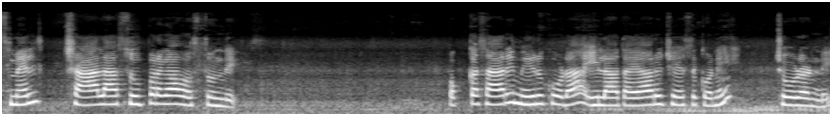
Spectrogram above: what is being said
స్మెల్ చాలా సూపర్గా వస్తుంది. ఒక్కసారి మీరు కూడా ఇలా తయారు చేసుకొని చూడండి.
